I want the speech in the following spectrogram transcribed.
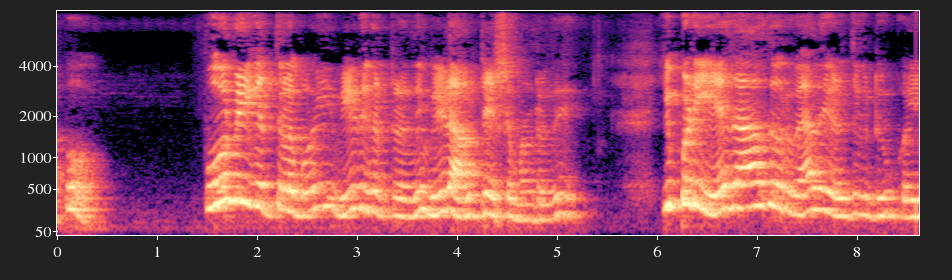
அப்போது பூர்வீகத்தில் போய் வீடு கட்டுறது வீடு ஆல்ட்ரேஷன் பண்ணுறது இப்படி ஏதாவது ஒரு வேலை எடுத்துக்கிட்டு போய்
